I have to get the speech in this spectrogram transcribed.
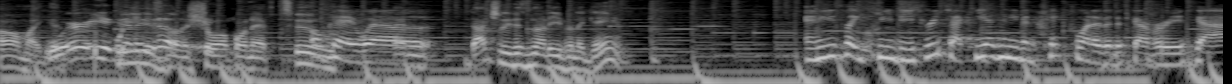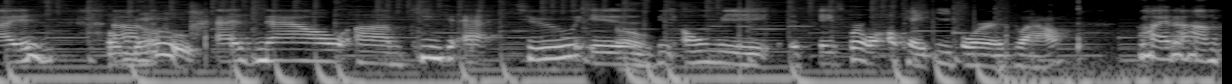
Oh my goodness. Where are you Queen gonna go? Queen is going to show up on F2. Okay, well, And actually, this is not even a game. And he's played Queen B3 check. He hasn't even picked one of the discoveries, guys. Oh Um, no. As now, um, King to F2 is Oh. the only escape square. Well, okay, E4 as well. But um,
